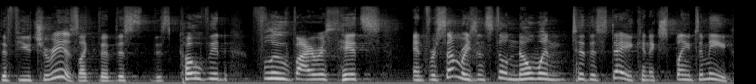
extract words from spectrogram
the future is. Like the, this, this COVID flu virus hits, and for some reason, still no one to this day can explain to me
